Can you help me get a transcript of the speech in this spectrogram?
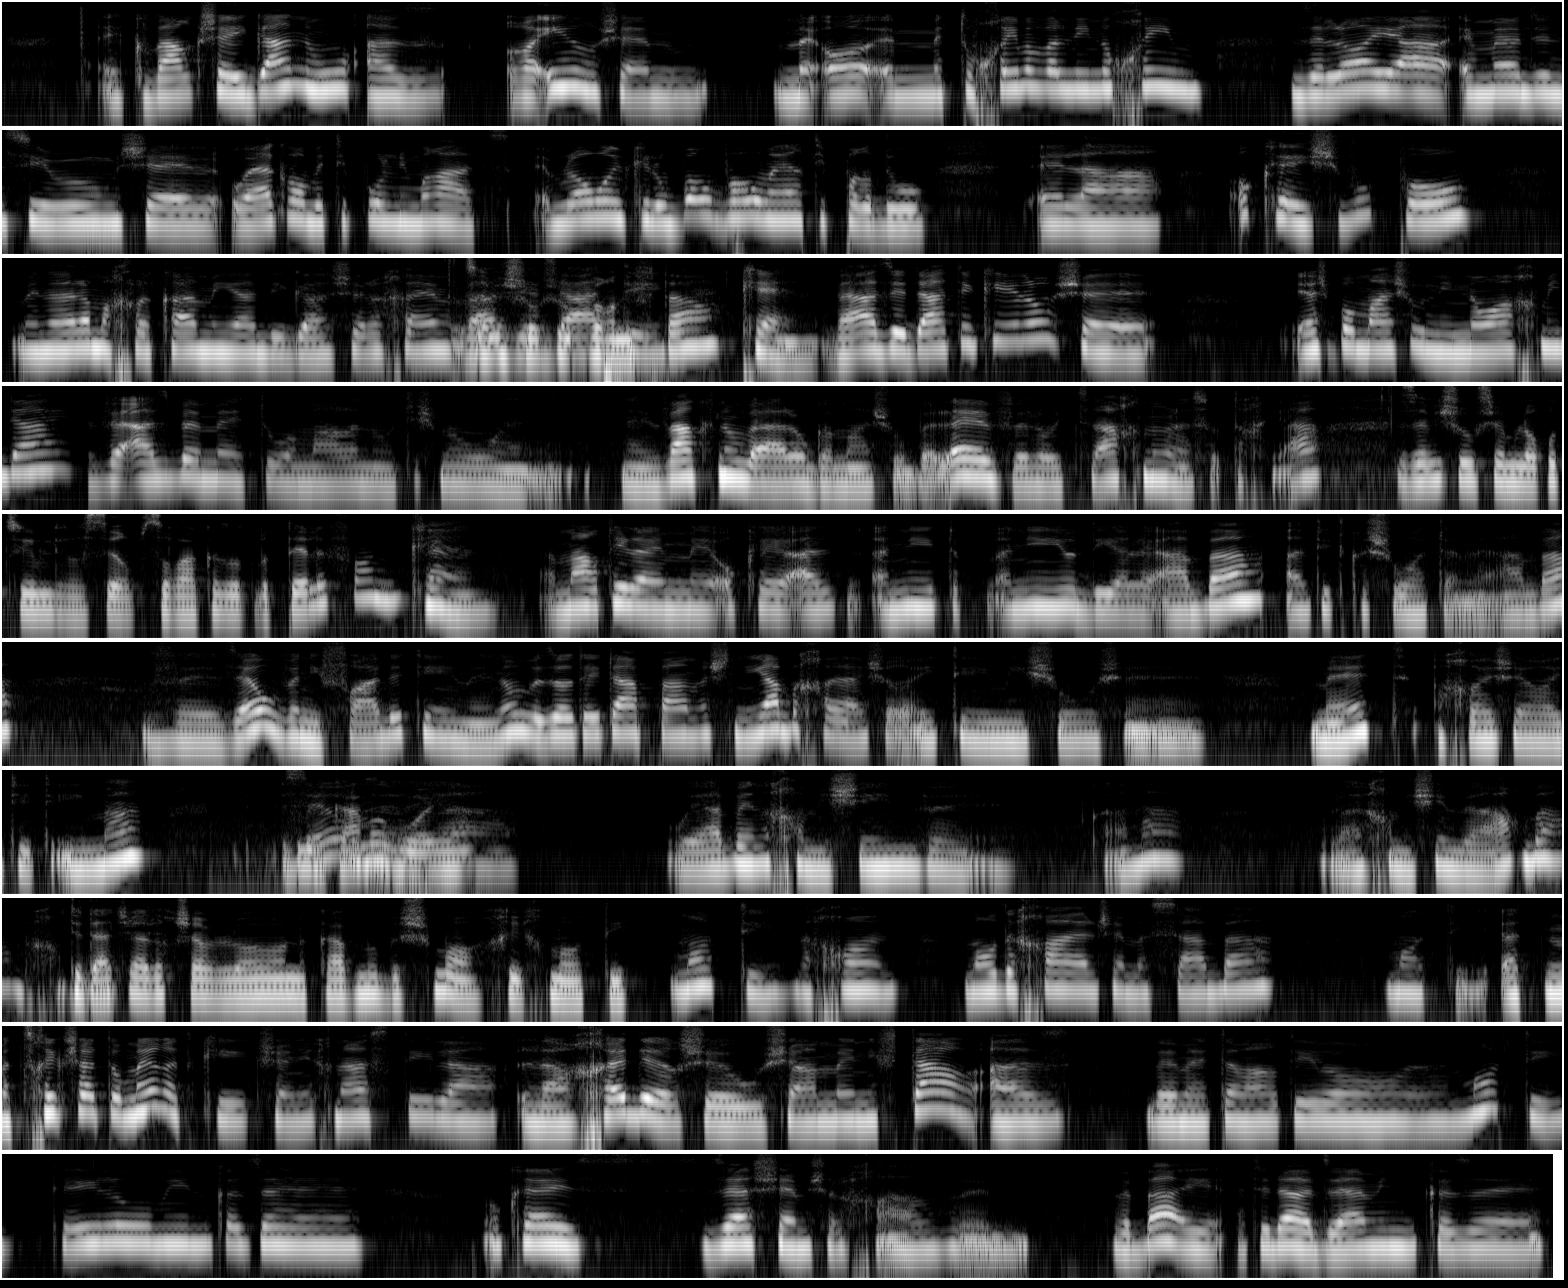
כבר כשהגענו, אז ראינו שהם מאוד, הם מתוחים אבל נינוחים. זה לא היה emergency room של, הוא היה כבר בטיפול נמרץ. הם לא אומרים כאילו, בואו, בואו מהר תיפרדו, אלא, אוקיי, שבו פה. מנהל המחלקה מיד ייגש אליכם, ואז ידעתי... זה מישהו שהוא כבר נפטר? כן, ואז ידעתי כאילו ש... יש פה משהו נינוח מדי, ואז באמת הוא אמר לנו, תשמעו, אה, נאבקנו והיה לו גם משהו בלב ולא הצלחנו לעשות החייאה. זה משום שהם לא רוצים לבשר בשורה כזאת בטלפון? כן. אמרתי להם, אה, אוקיי, אל, אני, אני אודיע לאבא, אל תתקשרו אתם לאבא. וזהו, ונפרדתי ממנו, וזאת הייתה הפעם השנייה בחיי שראיתי מישהו שמת, אחרי שראיתי את אימא. זהו, הוא היה? הוא היה בן 50 וכמה? אולי 54? את יודעת שעד עכשיו לא נקבנו בשמו, אחיך מוטי. מוטי, נכון. מרדכי על שם הסבא, מוטי. את מצחיק שאת אומרת, כי כשנכנסתי לחדר שהוא שם נפטר, אז באמת אמרתי לו, מוטי, כאילו מין כזה, אוקיי, זה השם שלך, ו... וביי. את יודעת, זה היה מין כזה...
